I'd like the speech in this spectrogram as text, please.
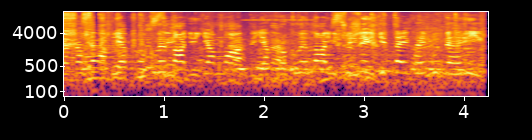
Я казала, я проклинаю, я мати, я проклинаю чужих дітей, хай буде гріх.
